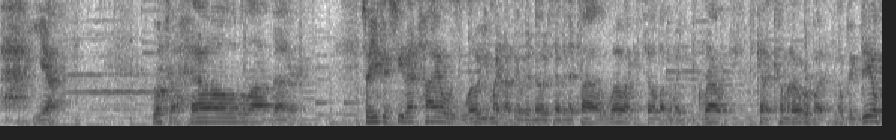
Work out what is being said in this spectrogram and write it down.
Yeah, looks a hell of a lot better. So you can see that tile is low. You might not be able to notice that, but that tile is low. I can tell by the way the grout is kind of coming over, but no big deal.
